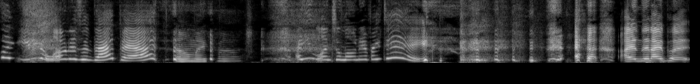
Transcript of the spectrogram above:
like eating alone isn't that bad. Oh my gosh. I eat lunch alone every day. and then I put,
